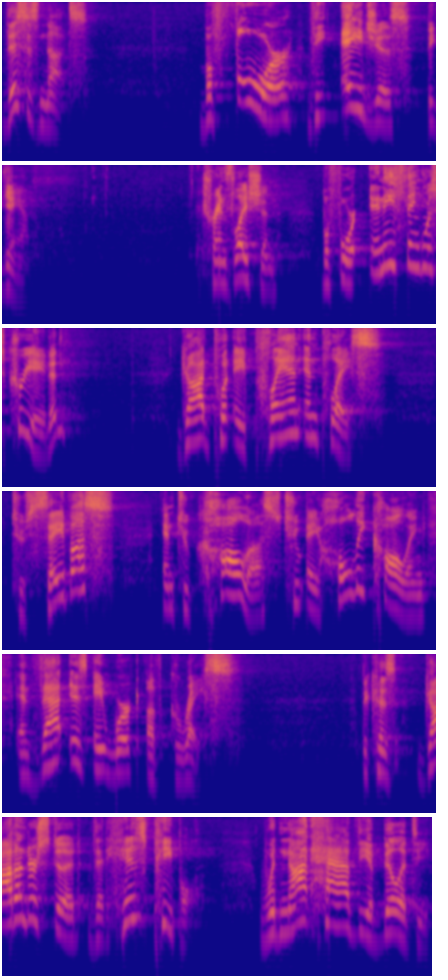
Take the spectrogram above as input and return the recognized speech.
This is nuts. Before the ages began. Translation Before anything was created, God put a plan in place to save us and to call us to a holy calling, and that is a work of grace. Because God understood that His people would not have the ability,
